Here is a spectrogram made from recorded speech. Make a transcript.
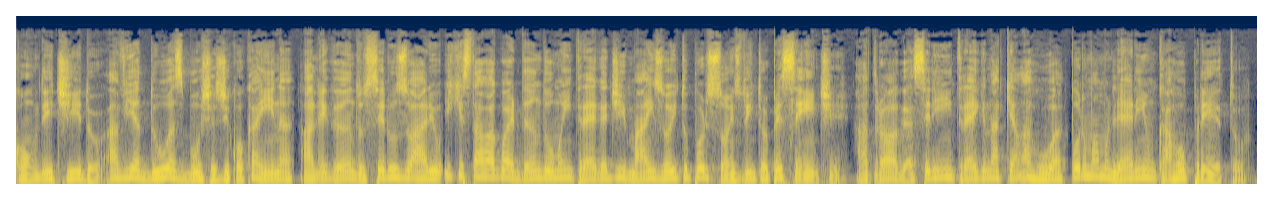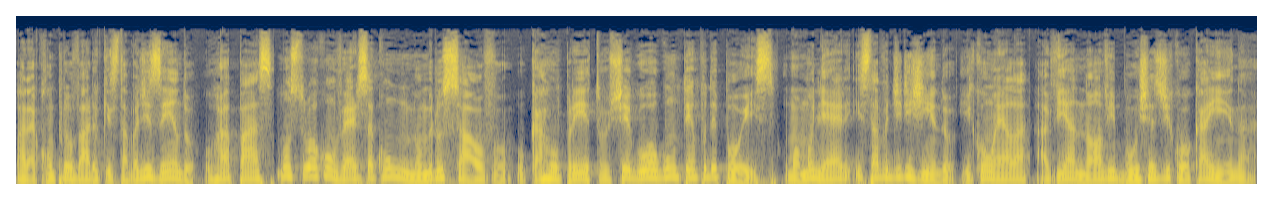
Com o detido, havia duas buchas de cocaína, alegando ser usuário e que estava aguardando uma entrega de mais oito porções do entorpecente. A droga seria entregue naquela rua por uma mulher em um carro preto. Para comprovar o que estava dizendo, o rapaz mostrou a conversa com um número salvo. O carro preto chegou algum tempo depois. Uma mulher estava dirigindo e com ela havia nove buchas de cocaína.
